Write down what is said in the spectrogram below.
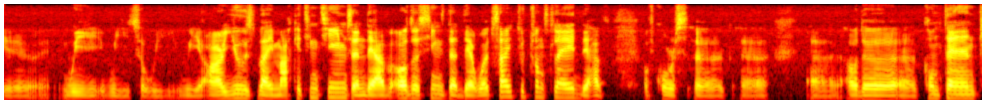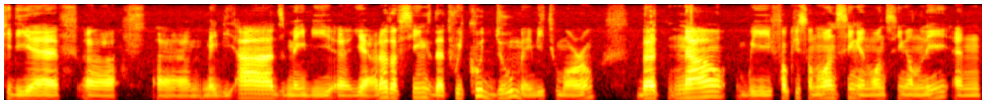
uh, we we so we we are used by marketing teams and they have other things that their website to translate they have of course uh, uh, uh other uh, content pdf uh, um, maybe ads maybe yeah a lot of things that we could do maybe tomorrow but now we focus on one thing and one thing only and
